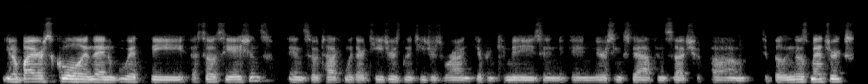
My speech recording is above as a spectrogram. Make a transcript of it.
you know, by our school and then with the associations. And so talking with our teachers and the teachers were on different committees and, and nursing staff and such um, to building those metrics.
